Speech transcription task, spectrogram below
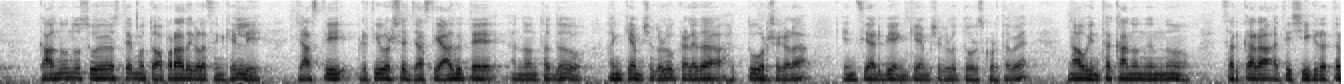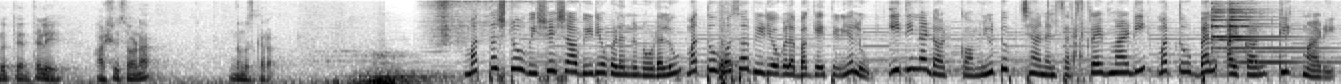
ಕಾನೂನು ಸುವ್ಯವಸ್ಥೆ ಮತ್ತು ಅಪರಾಧಗಳ ಸಂಖ್ಯೆಯಲ್ಲಿ ಜಾಸ್ತಿ, ಪ್ರತಿ ವರ್ಷ ಜಾಸ್ತಿ ಆಗುತ್ತೆ ಅನ್ನೋವಂಥದ್ದು ಅಂಕಿಅಂಶಗಳು ಕಳೆದ ಹತ್ತು ವರ್ಷಗಳ ಎನ್ ಸಿ ಆರ್ ಬಿ ಅಂಕಿಅಂಶಗಳು ತೋರಿಸ್ಕೊಡ್ತವೆ. ನಾವು ಇಂಥ ಕಾನೂನನ್ನು ಸರ್ಕಾರ ಅತಿ ಶೀಘ್ರ ತರುತ್ತೆ ಅಂತೇಳಿ ಆಶಿಸೋಣ. ನಮಸ್ಕಾರ. ಮತ್ತಷ್ಟು ವಿಶೇಷ ವಿಡಿಯೋಗಳನ್ನು ನೋಡಲು ಮತ್ತು ಹೊಸ ವಿಡಿಯೋಗಳ ಬಗ್ಗೆ ತಿಳಿಯಲು Eedina dot com YouTube channel subscribe ಮಾಡಿ ಮತ್ತು ಬೆಲ್ ಐಕಾನ್ ಕ್ಲಿಕ್ ಮಾಡಿ.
